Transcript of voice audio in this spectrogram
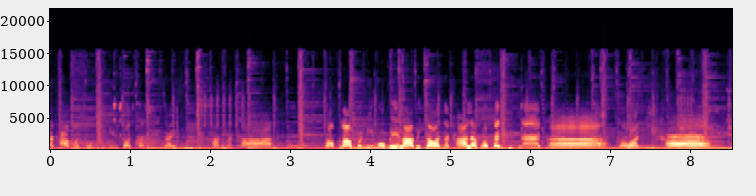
นะคะ มาชมที่ดินก่อนตัดสินใจซื้อทุกครั้งนะคะสำหรับวันนี้โมเมลาไปก่อนนะคะ แล้วพบกันคลิปหน้าค่ะ สวัสดีค่ะ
